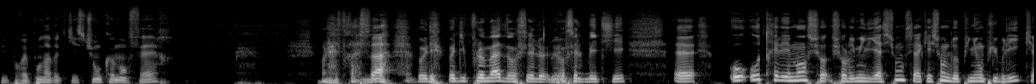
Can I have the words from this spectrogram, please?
mais pour répondre à votre question, comment faire? On laissera mm. ça aux, aux diplomates dont c'est le, le, métier. Euh, autre élément sur, sur l'humiliation, c'est la question de l'opinion publique,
